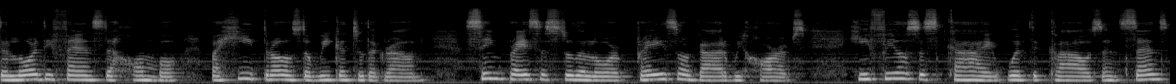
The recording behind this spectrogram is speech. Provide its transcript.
The Lord defends the humble, but he throws the wicked to the ground. Sing praises to the Lord. Praise our God with harps. He fills the sky with the clouds and sends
